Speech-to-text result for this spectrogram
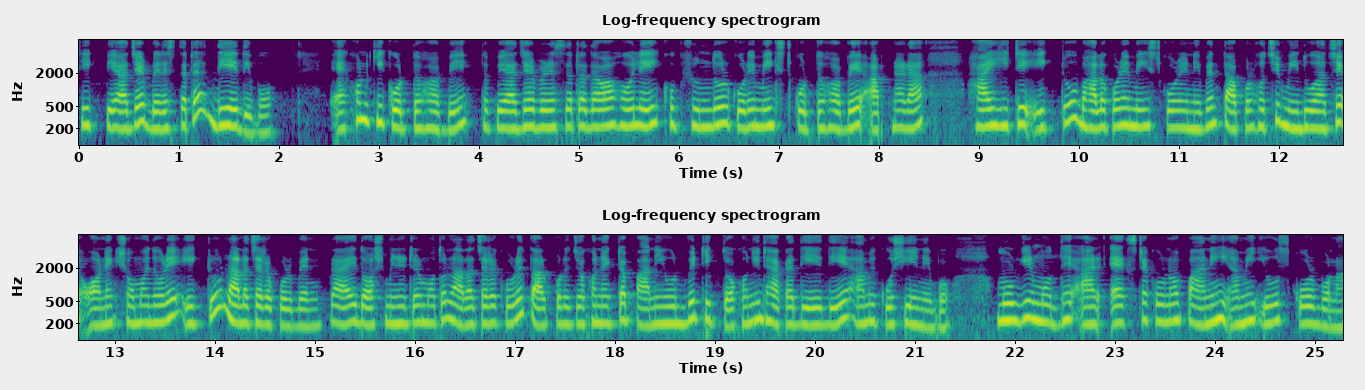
ঠিক পেঁয়াজের বেরেস্তাটা দিয়ে দিব। এখন কি করতে হবে? তো পেঁয়াজের বেরেস্তাটা দেওয়া হলেই খুব সুন্দর করে মিক্সড করতে হবে। আপনারা হাই হিটে একটু ভালো করে মিক্সড করে নেবেন। তারপর হচ্ছে মৃদু আছে অনেক সময় ধরে একটু নাড়াচাড়া করবেন। প্রায় দশ মিনিটের মতো নাড়াচাড়া করে তারপরে যখন একটা পানি উঠবে ঠিক তখনই ঢাকা দিয়ে দিয়ে আমি কষিয়ে নেব। মুরগির মধ্যে আর এক্সট্রা কোনো পানি আমি ইউজ করব না।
